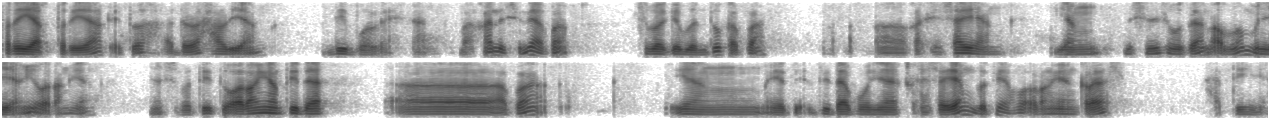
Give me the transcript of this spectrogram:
Teriak-teriak itu adalah hal yang dibolehkan. Bahkan di sini apa? Sebagai bentuk apa? E, kasih sayang. Yang di sini sebutkan Allah menyayangi orang yang yang seperti itu. Orang yang tidak apa yang ya, tidak punya kasih sayang berarti apa orang yang keras hatinya.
